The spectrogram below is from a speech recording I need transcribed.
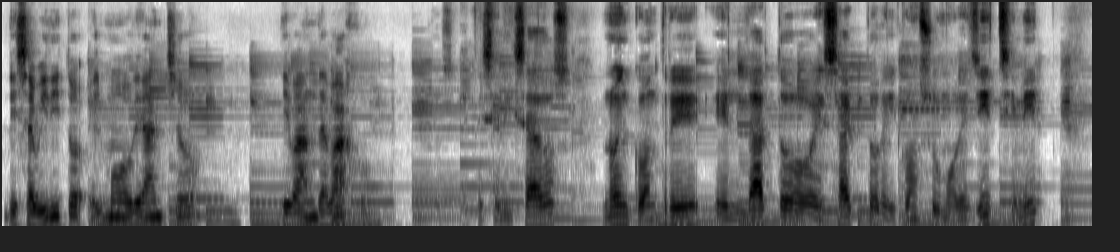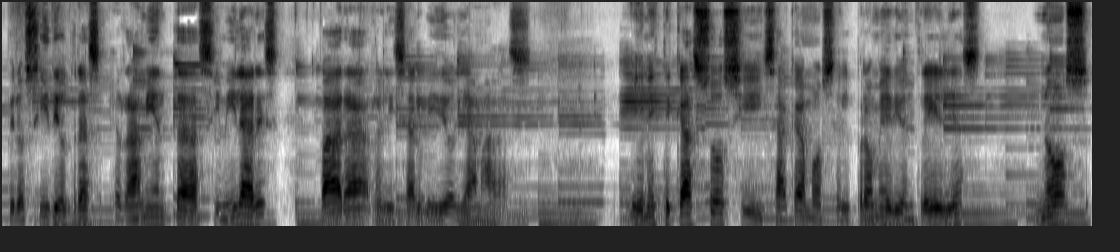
deshabilito el modo de ancho de banda bajo especializados no encontré el dato exacto del consumo de Jitsi pero sí de otras herramientas similares para realizar videollamadas. En este caso, si sacamos el promedio entre ellas, nos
